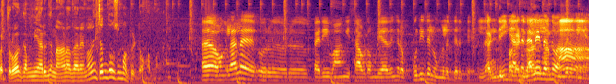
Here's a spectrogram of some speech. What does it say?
பத்து ரூபா கம்மியாக இருக்குது நாளை தரேனாலும் சந்தோஷமாக போயிட்டோம் அம்மா அவங்களால ஒரு ஒரு கறி வாங்கி சாப்பிட முடியாதுங்கிற புரிதல் உங்களுக்கு இருக்கு. இல்ல? நீங்க கண்டிப்பாக அந்த நிலையில இருந்து வந்திருக்கீங்க.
